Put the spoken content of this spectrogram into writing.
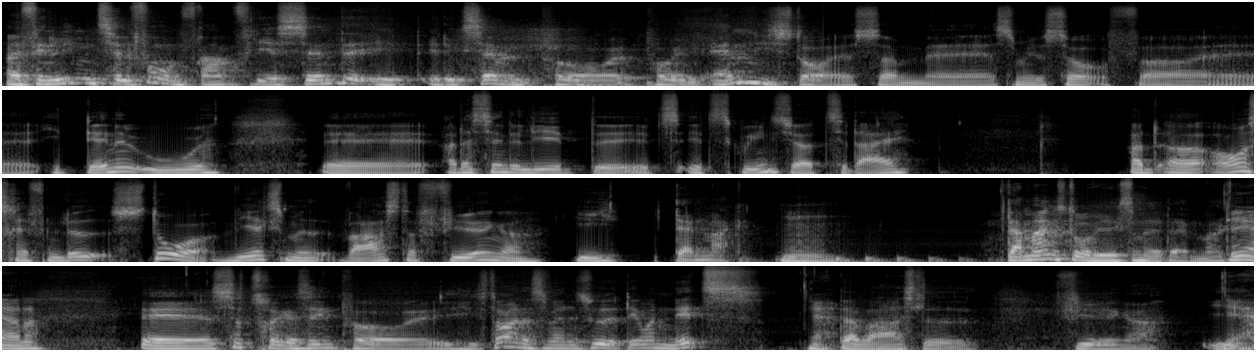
Og jeg finder lige min telefon frem, fordi jeg sendte et, et eksempel på, på en anden historie, som, uh, som jeg så for uh, i denne uge. Uh, og der sendte jeg lige et, et, et screenshot til dig. Og, og overskriften lød, stor virksomhed varsler fyringer i Danmark. Mm. Der er mange store virksomheder i Danmark. Det er der. Uh, så trykker jeg ind på historien, og så fandt ud af, at det var Nets, ja. der varslede fyringer i ja.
